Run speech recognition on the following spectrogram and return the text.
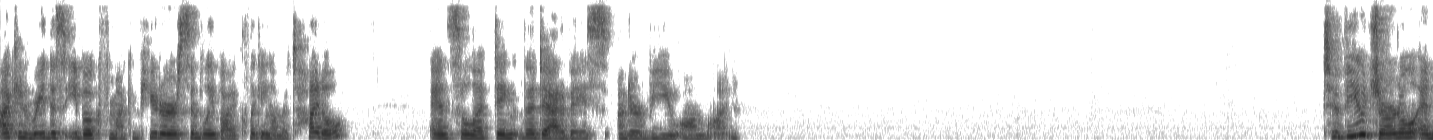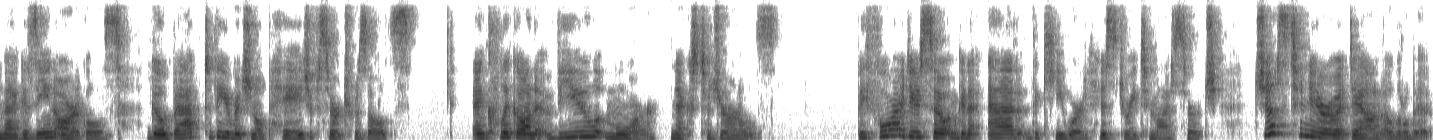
I can read this ebook from my computer simply by clicking on the title and selecting the database under View Online. To view journal and magazine articles, go back to the original page of search results and click on View More next to journals. Before I do so, I'm going to add the keyword history to my search just to narrow it down a little bit.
